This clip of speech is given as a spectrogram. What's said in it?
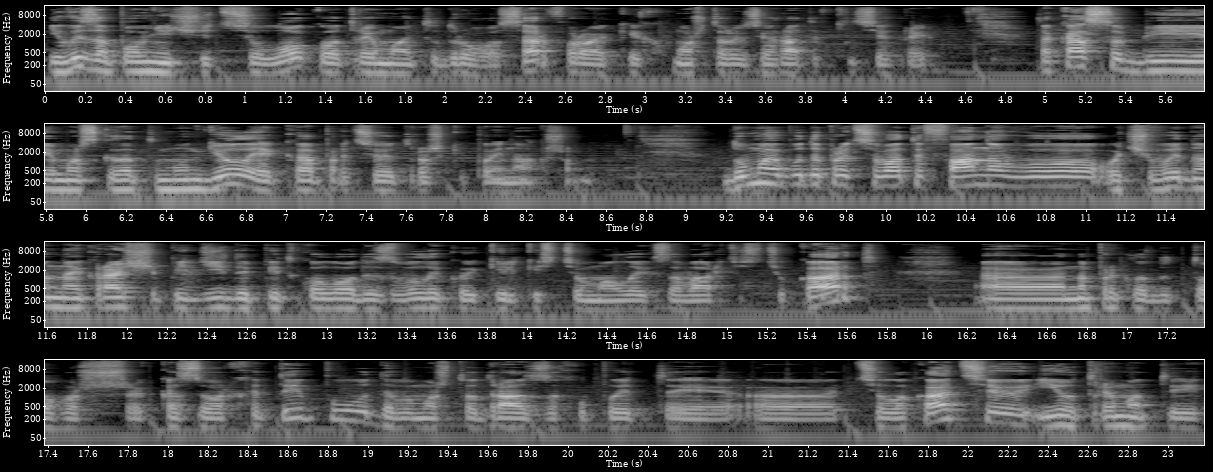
і ви заповнюючи цю локу, отримуєте другого серфера, яких можете розіграти в кінці гри. Така собі, можна сказати, Монгьол, яка працює трошки по-інакшому. Думаю, буде працювати фаново. Очевидно, найкраще підійде під колоди з великою кількістю малих за вартістю карт. Е, Наприклад, до того ж казу архетипу, де ви можете одразу захопити е, цю локацію і отримати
